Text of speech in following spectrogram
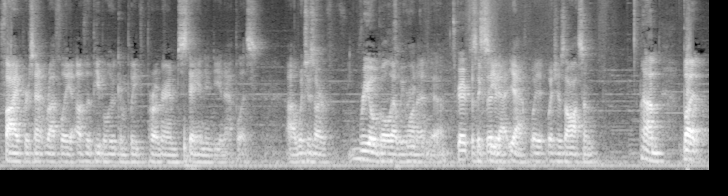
95% roughly of the people who complete the program stay in Indianapolis, uh, which is our real goal that we want to Yeah, it's great for the succeed city. at. Yeah, which is awesome. Um, but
